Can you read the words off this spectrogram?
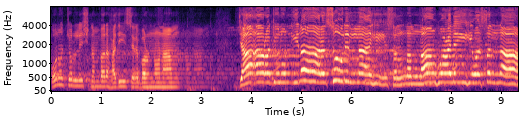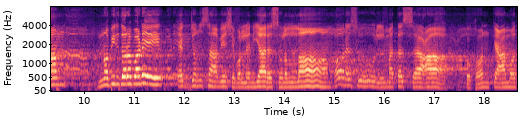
উনচল্লিশ নম্বর হাদিসের বর্ণনা جاء رجل إلى رسول الله صلى الله عليه وسلم নবীর দরবারে একজন সাহাবে এসে বললেন ইয়া রাসূলুল্লাহ ও রাসূল মাতাসা কখন কিয়ামত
